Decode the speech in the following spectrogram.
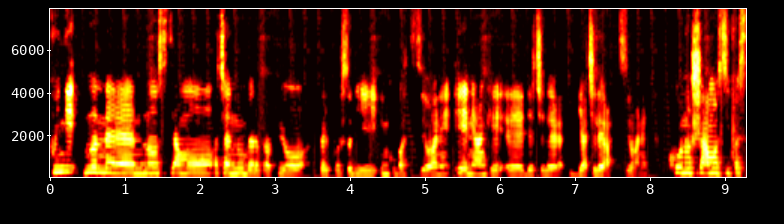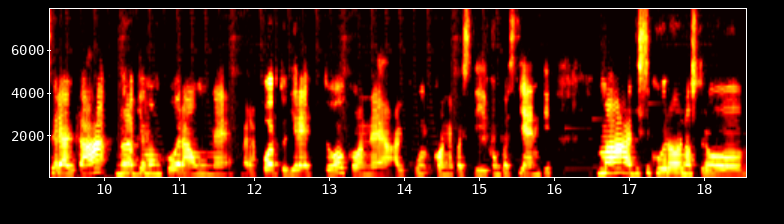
Quindi non, è, non, stiamo facendo un vero e proprio percorso di incubazione e neanche eh, di, acceler- di, accelerazione. Conosciamo sì queste realtà, non abbiamo ancora un eh, rapporto diretto con, eh, alcun, con, questi, con questi enti, ma di sicuro il nostro,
